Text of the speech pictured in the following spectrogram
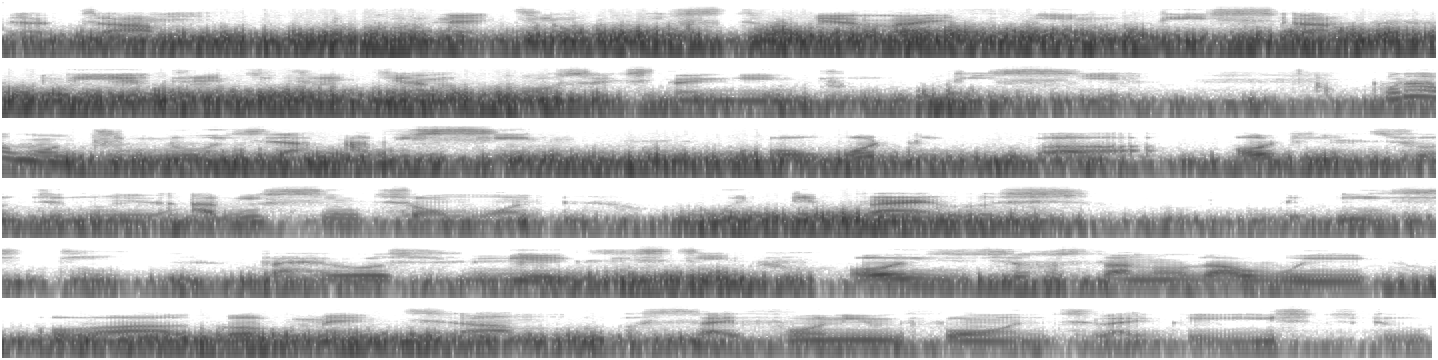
that um COVID nineteen lost their life in this uh, in the year 2020, and of course extending to this year. What I want to know is that have you seen, or what the uh, audience want to know is, have you seen someone with the virus? Is the virus really existing, or is just another way our government um, siphoning funds like they used to do?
